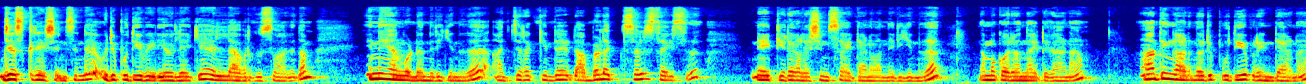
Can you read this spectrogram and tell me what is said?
ജസ് ക്രിയേഷൻസിന്റെ ഒരു പുതിയ വീഡിയോയിലേക്ക് എല്ലാവർക്കും സ്വാഗതം. ഇന്ന് ഞാൻ കൊണ്ടുവന്നിരിക്കുന്നത് അജ്രക്കിന്റെ ഡബിൾ എക്സൽ സൈസ് നൈറ്റിയുടെ കളക്ഷൻസ് ആയിട്ടാണ് വന്നിരിക്കുന്നത്. നമുക്ക് ഓരോന്നായിട്ട് കാണാം. ആദ്യം കാണുന്ന ഒരു പുതിയ പ്രിന്റാണ്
